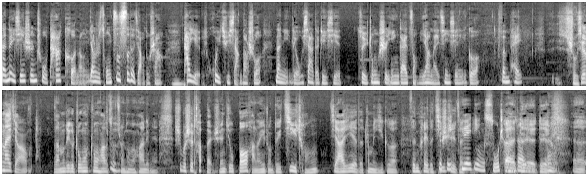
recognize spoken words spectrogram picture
在内心深处，他可能要是从自私的角度上，他也会去想到说：那你留下的这些，最终是应该怎么样来进行一个分配？首先来讲，咱们这个中中华的传统文化里面，是不是它本身就包含了一种对继承？家业的这么一个分配的机制，在约定俗成的，对对，呃，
